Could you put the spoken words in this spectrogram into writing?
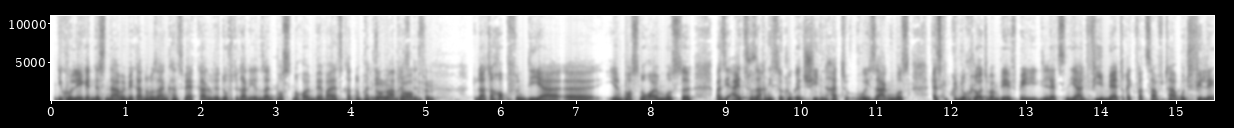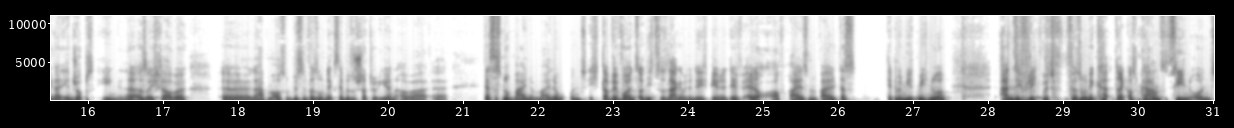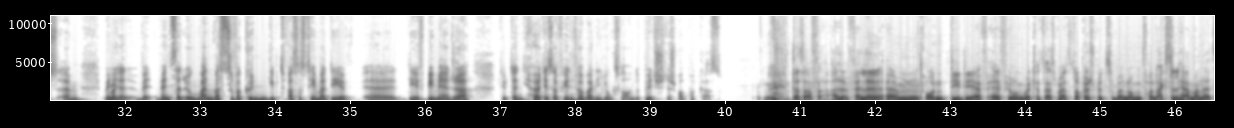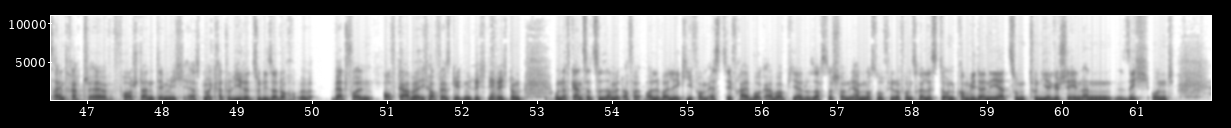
die Kollegin, dessen Name mir gerade nochmal sagen kannst, wer hat gerade, wer durfte gerade ihren seinen Posten räumen, wer war jetzt gerade nochmal Donate Hopfen. Donate Hopfen, die ja äh, ihren Posten räumen musste, weil sie ein, zwei Sachen nicht so klug entschieden hat, wo ich sagen muss, es gibt genug Leute beim DFB, die in den letzten Jahren viel mehr Dreck verzapft haben und viel länger ihren Jobs hingen. Ne? Also ich glaube, äh, da hat man auch so ein bisschen versucht, ein Exempel zu statuieren, aber äh, das ist nur meine Meinung und ich glaube, wir wollen uns auch nicht so lange mit dem DFB und der DFL aufreißen, weil das deprimiert mich nur. Hansi Flick wird versuchen, den Dreck aus dem Karren zu ziehen und ähm, wenn es dann irgendwann was zu verkünden gibt, was das Thema DF, äh, DFB-Manager gibt, dann hört ihr es auf jeden Fall bei den Jungs von On the Pitch, der Sportpodcast. Das auf alle Fälle. Ähm, und die DFL-Führung wird jetzt erstmal als Doppelspitze übernommen von Axel Herrmann als Eintracht-Vorstand, dem ich erstmal gratuliere zu dieser doch äh, wertvollen Aufgabe. Ich hoffe, es geht in die richtige Richtung. Und das Ganze zusammen mit Oliver Lecky vom SC Freiburg. Aber Pierre, du sagst es schon, wir haben noch so viel auf unserer Liste und kommen wieder näher zum Turniergeschehen an sich. Und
